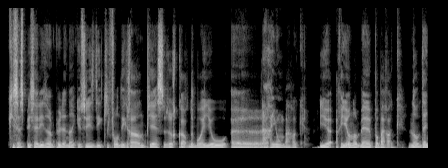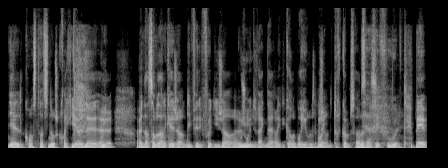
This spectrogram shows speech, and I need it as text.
qui se spécialise un peu là-dedans, qui utilise des, qui font des grandes pièces, genre cordes de boyau, euh... Arion baroque il y a Rion, non, mais pas baroque. Non, Daniel Constantino, je crois qu'il y a un, un, ensemble dans lequel, genre, il fait des folies, genre, euh, jouer du Wagner avec des cordes de boyau, genre, des trucs comme ça, C'est assez fou, ouais. Ben,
